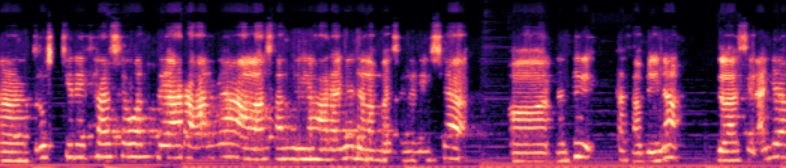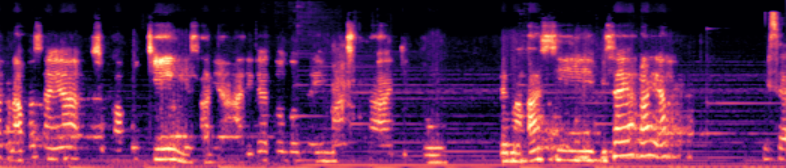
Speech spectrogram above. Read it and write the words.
Nah, terus ciri khas hewan peliharaannya, alasan peliharanya dalam bahasa Indonesia. Eh, nanti Kak Sabrina jelasin aja kenapa saya suka kucing misalnya. Arigatou gozaimasu gitu. Terima kasih. Bisa ya Kak ya? Bisa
